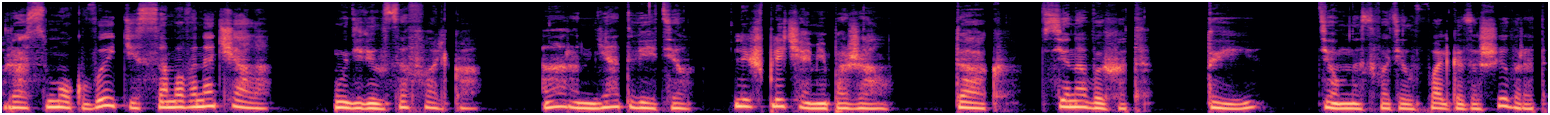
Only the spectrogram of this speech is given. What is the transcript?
Раз мог выйти с самого начала?» — удивился Фалька. Аарон не ответил, лишь плечами пожал. «Так, все на выход. Ты...» — темно схватил Фалька за шиворот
